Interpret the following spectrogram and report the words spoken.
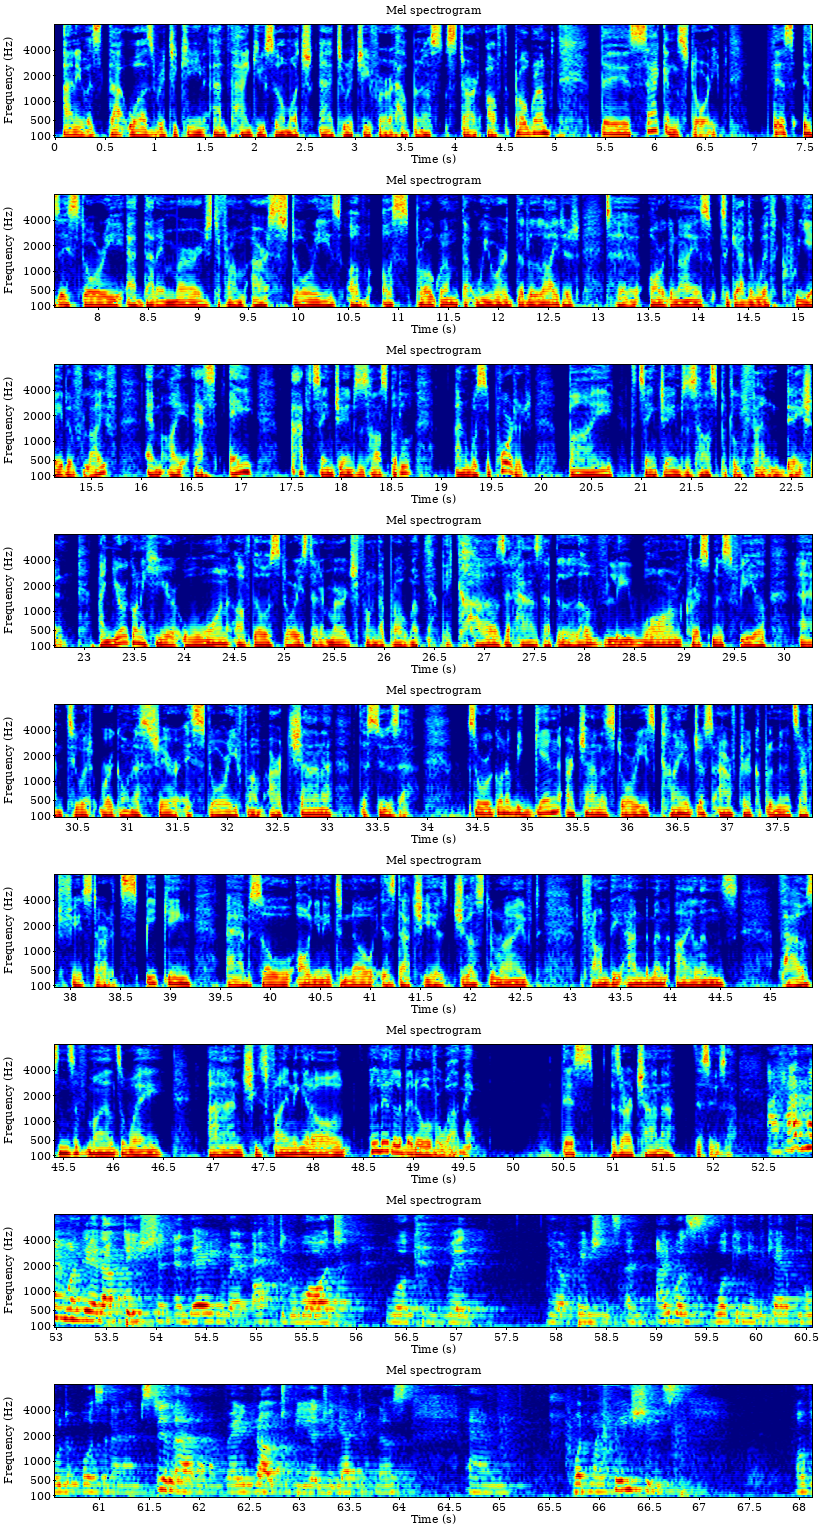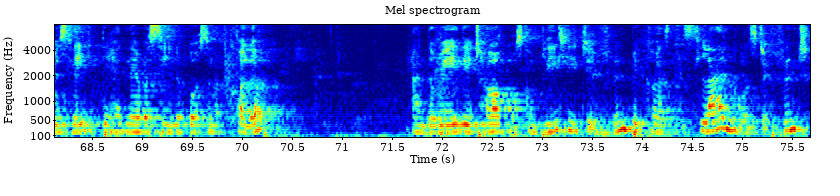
Anyways, that was Richie Keane, and thank you so much uh, to Richie for helping us start off the programme. The second story this is a story uh, that emerged from our Stories of Us program that we were delighted to organise together with Creative Life, MISA, at St James's Hospital and was supported by the St. James's Hospital Foundation. And you're going to hear one of those stories that emerged from the programme because it has that lovely, warm Christmas feel um, to it. We're going to share a story from Archana D'Souza. So we're going to begin Archana's stories kind of just after a couple of minutes after she had started speaking. Um, so all you need to know is that she has just arrived from the Andaman Islands, thousands of miles away and she's finding it all a little bit overwhelming. This is Archana D'Souza. I had my one day adaptation, and there you were off to the ward working with your patients. And I was working in the care of the older person, and I'm still am, and I'm very proud to be a geriatric nurse. Um, and what my patients, obviously, they had never seen a person of color. And the way they talk was completely different because the slang was different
